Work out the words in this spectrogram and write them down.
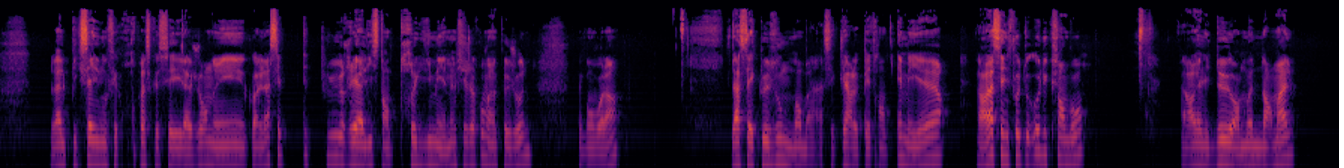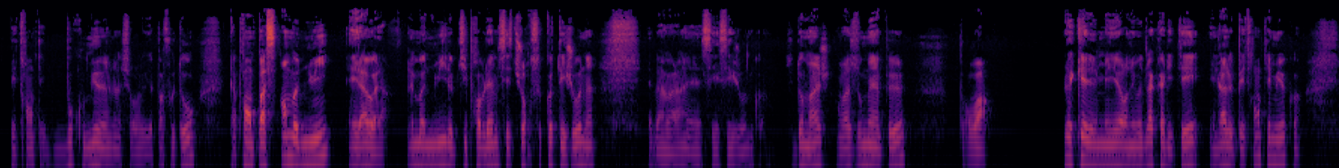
Là, le pixel, nous fait croire presque que c'est la journée. Là, c'est peut-être plus réaliste, entre guillemets, même si je le trouve un peu jaune. Mais bon, voilà. Là, c'est avec le zoom. Bon, ben, c'est clair, le P30 est meilleur. Alors là, c'est une photo au Luxembourg. Alors là, les deux en mode normal. P30 est beaucoup mieux, hein, il n'y a pas photo. Et après, on passe en mode nuit, et là, voilà. Le mode nuit, le petit problème, c'est toujours ce côté jaune. Hein. Et ben voilà, c'est jaune, quoi. C'est dommage. On va zoomer un peu pour voir lequel est le meilleur au niveau de la qualité. Et là, le P30 est mieux, quoi.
